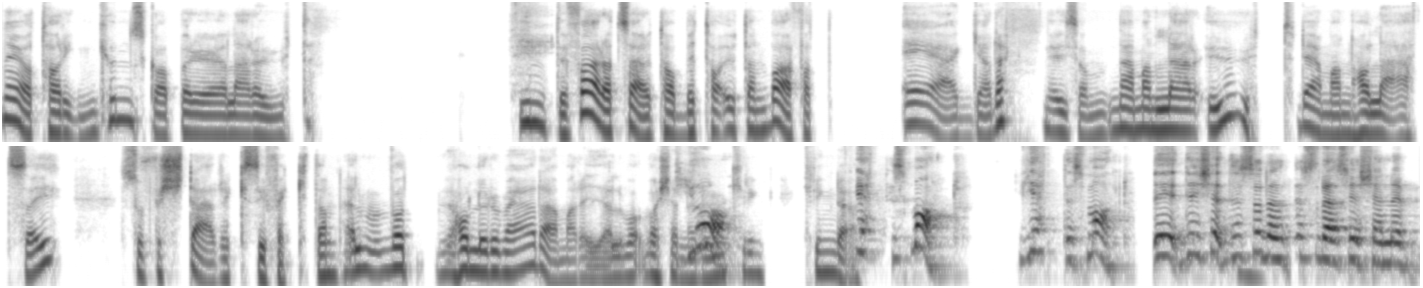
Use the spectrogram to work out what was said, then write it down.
när jag tar in kunskap börjar jag lära ut. Inte för att så här, ta betalt, utan bara för att äga det. Liksom, när man lär ut det man har lärt sig så förstärks effekten. Eller vad, håller du med där Marie? Eller vad, vad känner ja, du kring, kring det? Jättesmart. Jättesmart. Det, det, det, är sådär, det är sådär så jag känner,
